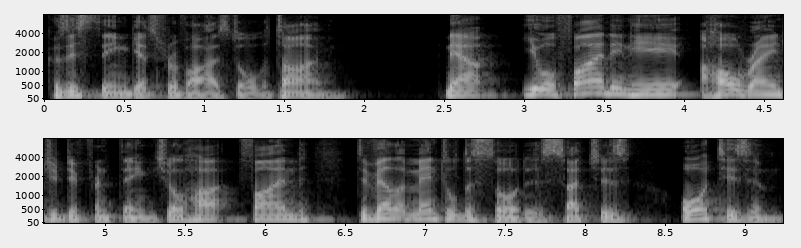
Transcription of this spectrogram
because this thing gets revised all the time. Now, you will find in here a whole range of different things. You'll ha- find developmental disorders such as autism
